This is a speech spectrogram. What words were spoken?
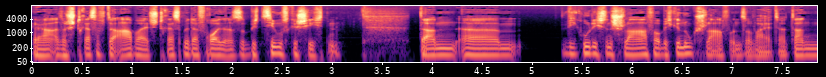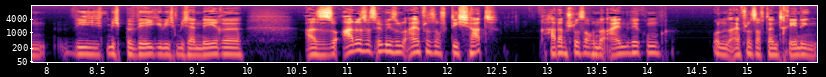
Ja, also Stress auf der Arbeit, Stress mit der Freundin, also Beziehungsgeschichten. Dann, ähm, wie gut ich denn schlafe, ob ich genug schlafe und so weiter. Dann, wie ich mich bewege, wie ich mich ernähre. Also so alles, was irgendwie so einen Einfluss auf dich hat, hat am Schluss auch eine Einwirkung und einen Einfluss auf dein Training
